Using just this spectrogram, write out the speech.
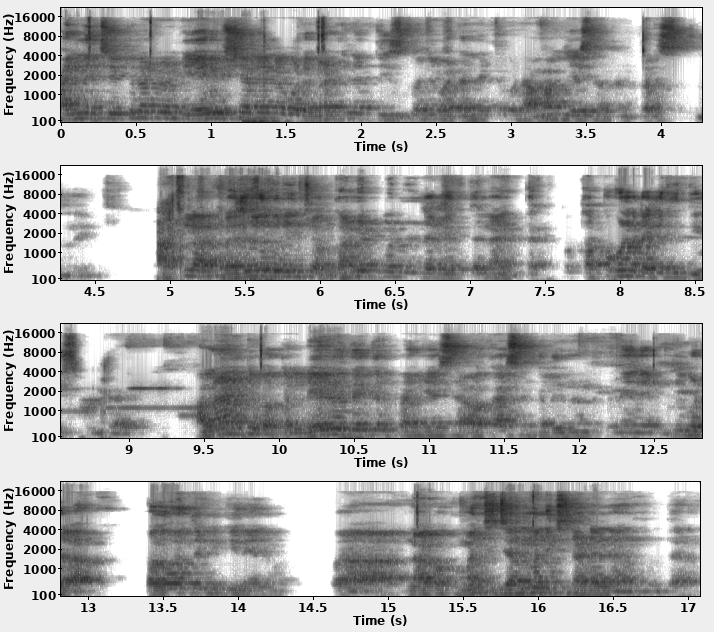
ఆయన నేను చెప్పినటువంటి ఏ విషయాలైనా కూడా వెంటనే తీసుకొని వాటన్నిటిని కూడా అమలు చేసినటువంటి పరిస్థితి ఉంది. అట్లా ప్రజల గురించి ఒక కమిట్మెంట్ ఉండే వ్యక్తిని ఆయన తప్ప- తప్పకుండా దగ్గరికి తీసుకుంటాడు. అలాంటి ఒక లీడర్ దగ్గర పనిచేసే అవకాశం కలిగినందుకు నేను ఎప్పుడు కూడా భగవంతుడికి నేను నాకు ఒక మంచి జన్మనిచ్చినాడని అనుకుంటాను.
